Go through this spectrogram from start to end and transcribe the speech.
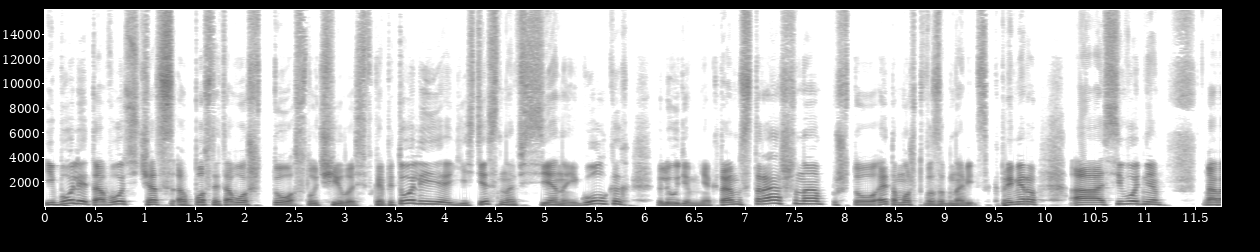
И более того, сейчас, э, после того, что случилось в Капитолии, естественно, все на иголках, людям некоторым страшно, что это может возобновиться. К примеру, а сегодня а,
